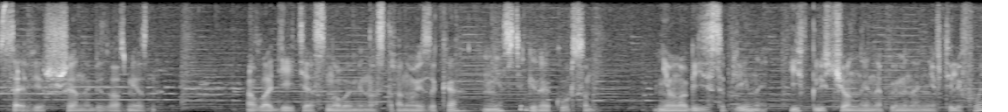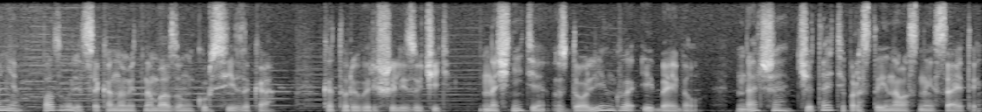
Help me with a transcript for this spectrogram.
совершенно безвозмездно. Овладейте основами иностранного языка, не отстегивая курсом. Немного дисциплины и включенные напоминания в телефоне позволят сэкономить на базовом курсе языка, который вы решили изучить Начните с Duolingo и Babel. Дальше читайте простые новостные сайты.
